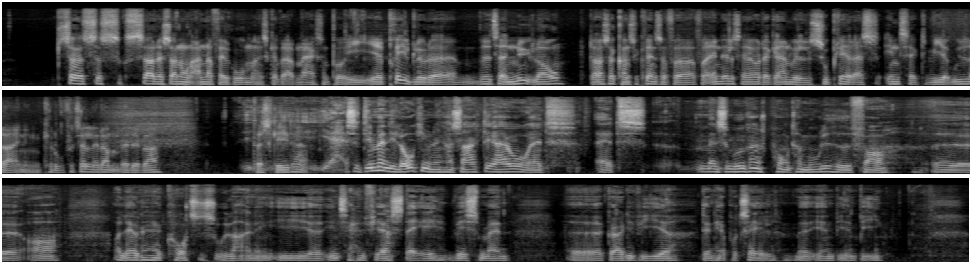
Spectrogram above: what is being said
Så, så, så er der så nogle andre faldgrupper, man skal være opmærksom på. I, I april blev der vedtaget en ny lov, der også har konsekvenser for, for andelshaver, der gerne vil supplere deres indtægt via udlejning. Kan du fortælle lidt om, hvad det var? der skete her? Ja, altså det man i lovgivningen har sagt, det er jo, at, at man som udgangspunkt har mulighed for øh, at, at lave den her korttidsudlejning i øh, indtil 70 dage, hvis man øh, gør det via den her portal med Airbnb.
